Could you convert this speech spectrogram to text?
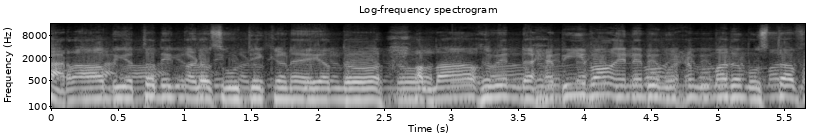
ഹറാമിയത്ത് നിങ്ങൾ സൂക്ഷിക്കണേ എന്ന് അള്ളാഹുവിന്റെ ഹബീബായ നബി മുഹമ്മദ് മുസ്തഫ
